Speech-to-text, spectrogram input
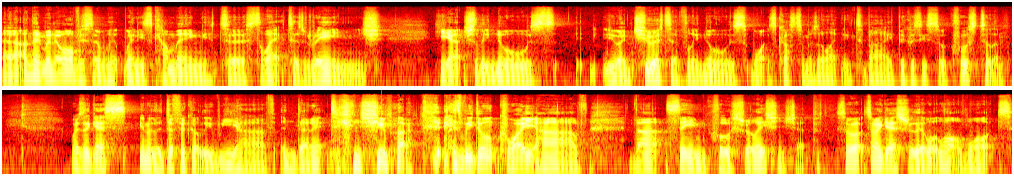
Uh, and then when obviously when he's coming to select his range, he actually knows, you know, intuitively knows what his customers are likely to buy because he's so close to them. Whereas I guess you know the difficulty we have in direct to consumer is we don't quite have that same close relationship. So so I guess really a lot of what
